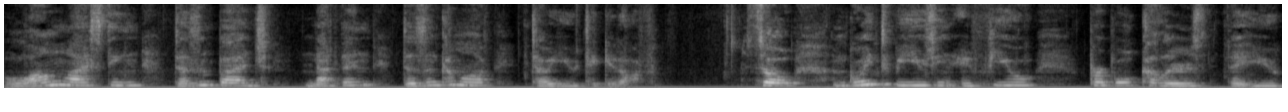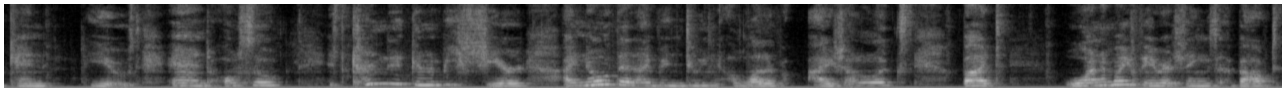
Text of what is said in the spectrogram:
long lasting, doesn't budge, nothing doesn't come off till you take it off. So I'm going to be using a few purple colors that you can use. And also, it's kind of going to be sheer. I know that I've been doing a lot of eyeshadow looks, but one of my favorite things about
